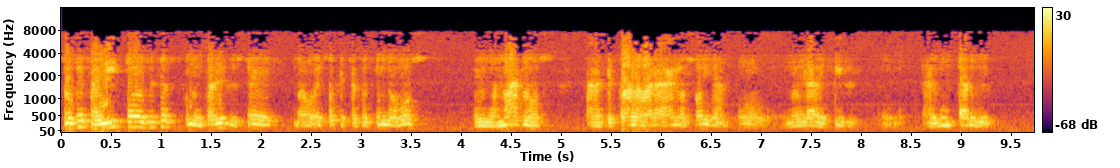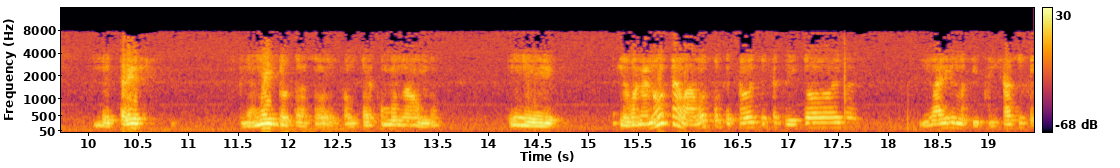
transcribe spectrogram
Entonces ahí todos esos comentarios de ustedes, eso que estás haciendo vos, en llamarnos para que toda la vara nos oiga, o no ir a decir eh, algún par de, tres de anécdotas o contar como una onda, eh, qué buena nota, vamos, porque todo eso se todo esas lágrimas y pisazos que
